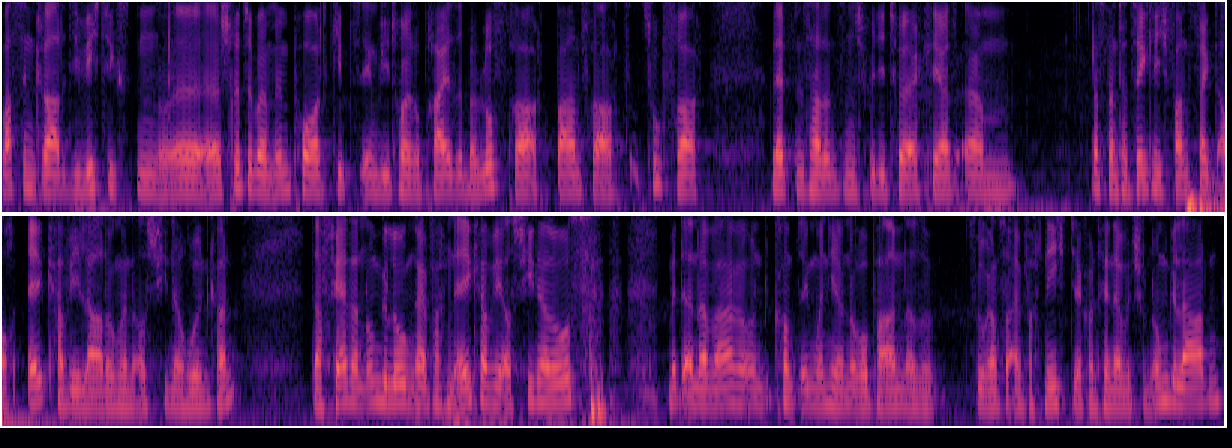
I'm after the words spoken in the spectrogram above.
Was sind gerade die wichtigsten äh, Schritte beim Import? Gibt es irgendwie teure Preise beim Luftfracht, Bahnfracht, Zugfracht? Letztens hat uns ein Spediteur erklärt, ähm, dass man tatsächlich, Fun Fact, auch LKW-Ladungen aus China holen kann. Da fährt dann ungelogen einfach ein LKW aus China los mit einer Ware und kommt irgendwann hier in Europa an. Also so ganz so einfach nicht. Der Container wird schon umgeladen.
